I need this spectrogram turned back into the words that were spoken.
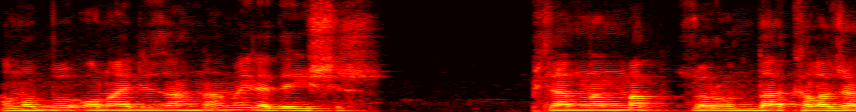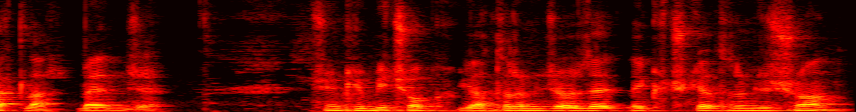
Ama bu onaylı izahname ile değişir. Planlanmak zorunda kalacaklar bence. Çünkü birçok yatırımcı özellikle küçük yatırımcı şu an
